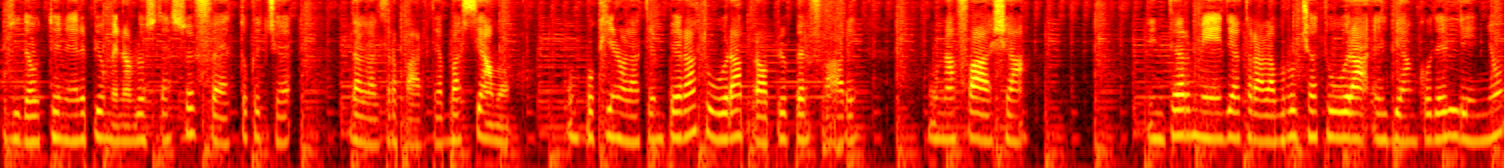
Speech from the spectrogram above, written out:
Così da ottenere più o meno lo stesso effetto che c'è dall'altra parte. Abbassiamo un pochino la temperatura proprio per fare una fascia intermedia tra la bruciatura e il bianco del legno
